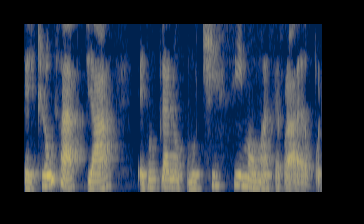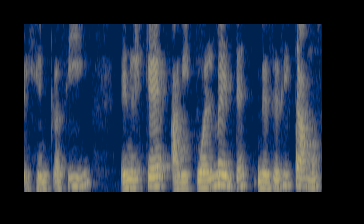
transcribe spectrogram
el close-up ya es un plano muchísimo más cerrado, por ejemplo, así, en el que habitualmente necesitamos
